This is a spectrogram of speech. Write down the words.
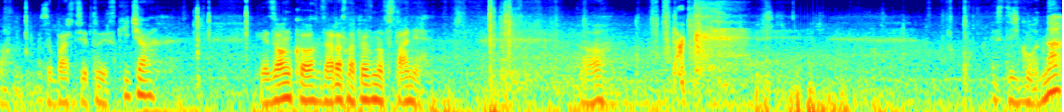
O, zobaczcie, tu jest kicia. Jedzonko, zaraz na pewno wstanie. O, tak. Jesteś głodna?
